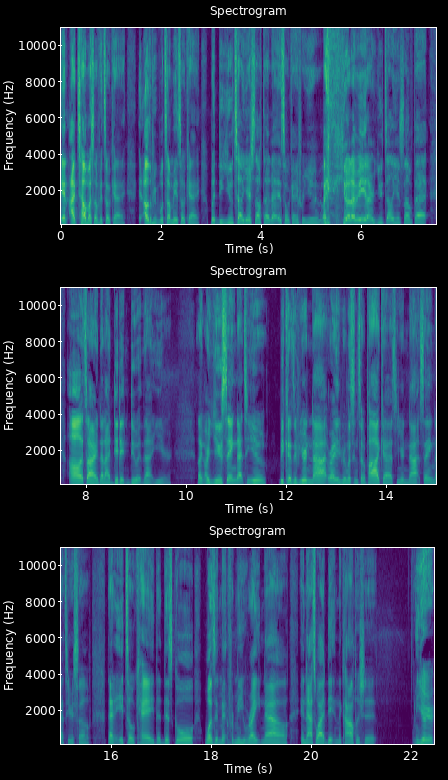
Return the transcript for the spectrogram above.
And I tell myself it's okay, and other people tell me it's okay. But do you tell yourself that, that it's okay for you? Like, you know what I mean? Are you telling yourself that? Oh, it's all right that I didn't do it that year. Like, are you saying that to you? Because if you're not, right, if you're listening to the podcast and you're not saying that to yourself, that it's okay that this goal wasn't meant for me right now, and that's why I didn't accomplish it. You're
